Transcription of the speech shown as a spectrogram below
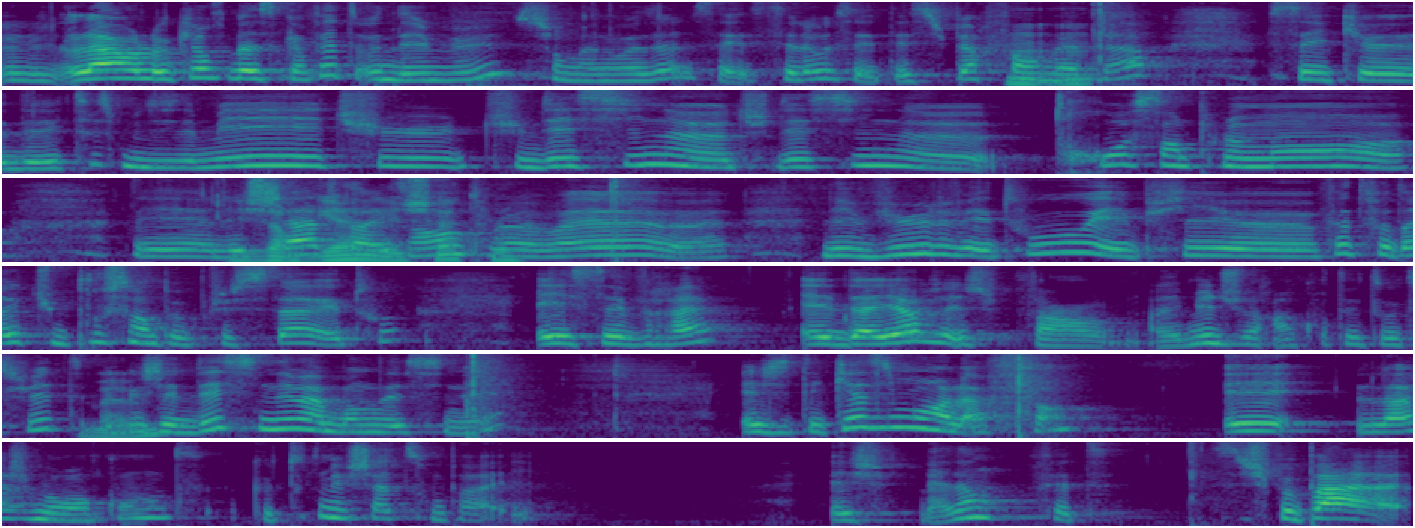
euh, là, en l'occurrence, parce qu'en fait, au début, sur Mademoiselle, c'est c'est là où ça a été super formateur, c'est que des lectrices me disaient Mais tu, tu dessines, tu dessines euh, trop simplement euh, les, les Les chattes, organes, par les exemple, ouais, euh, les vulves et tout. Et puis, euh, en fait, il faudrait que tu pousses un peu plus ça et tout. Et c'est vrai. Et d'ailleurs, enfin, à la limite, je vais raconter tout de suite. Bah oui. J'ai dessiné ma bande dessinée et j'étais quasiment à la fin. Et là, je me rends compte que toutes mes chattes sont pareilles. Et je fais, bah non, en fait, je peux pas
